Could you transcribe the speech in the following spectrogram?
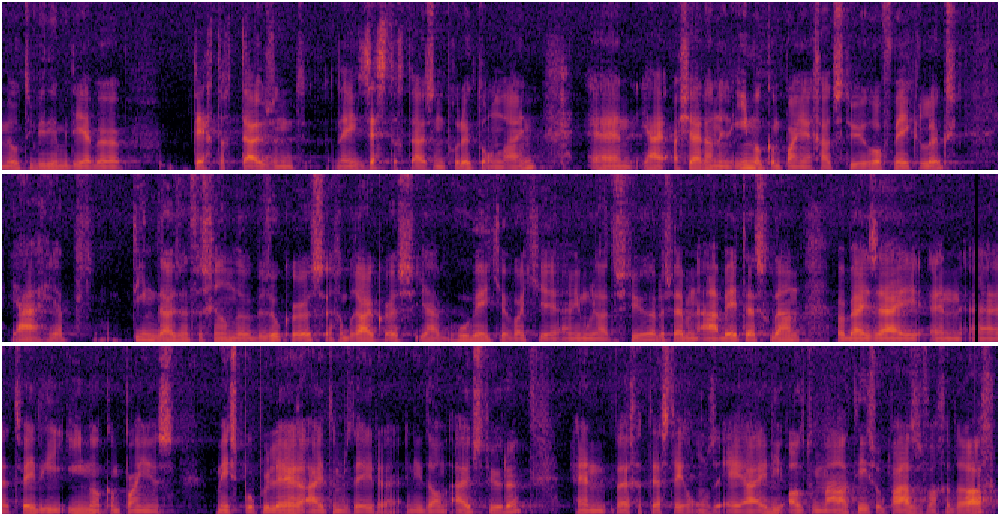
multimedia, die hebben 30.000, nee 60.000 producten online. En ja, als jij dan een e-mailcampagne gaat sturen of wekelijks, ja, je hebt 10.000 verschillende bezoekers en gebruikers. Ja, hoe weet je wat je aan wie moet laten sturen? Dus we hebben een AB-test gedaan waarbij zij een, uh, twee, drie e-mailcampagnes meest populaire items deden en die dan uitstuurden. En we getest tegen onze AI die automatisch op basis van gedrag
